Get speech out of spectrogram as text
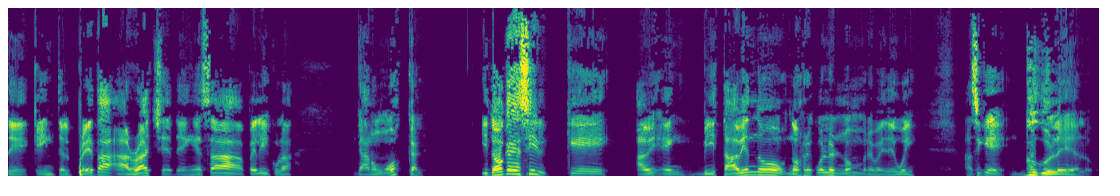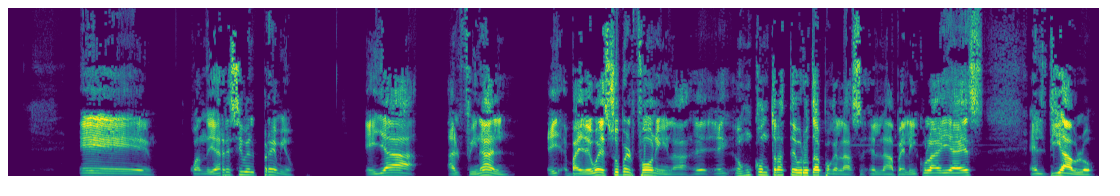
que interpreta a Ratchet en esa película ganó un Oscar. Y tengo que decir que estaba viendo, no recuerdo el nombre, by the way, Así que googlealo. Eh, cuando ella recibe el premio, ella al final, by the way, es super funny. Eh, eh, es un contraste brutal porque en la, película ella es el diablo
